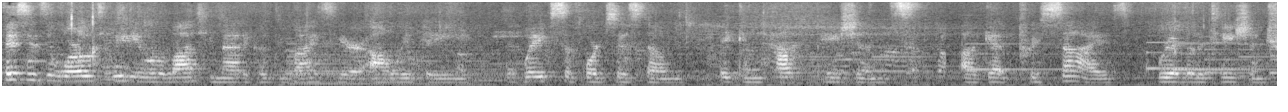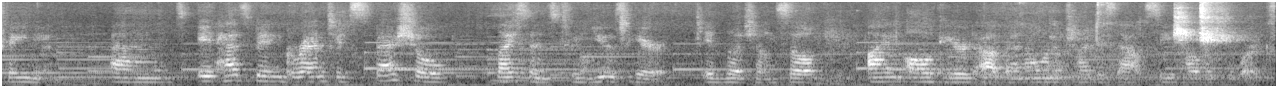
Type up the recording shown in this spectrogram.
This is the world's leading robotic medical device here uh, with the wave support system. It can help patients uh, get precise rehabilitation training. And it has been granted special license to use here in Lecheng. So I'm all geared up and I want to try this out, see how this works.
